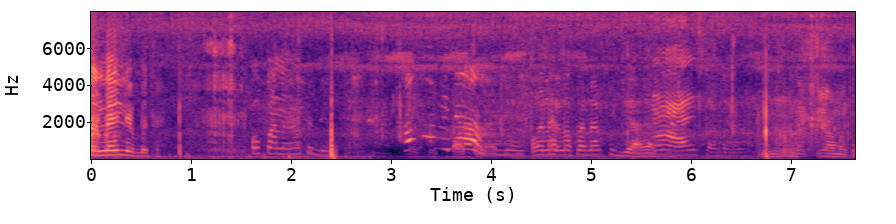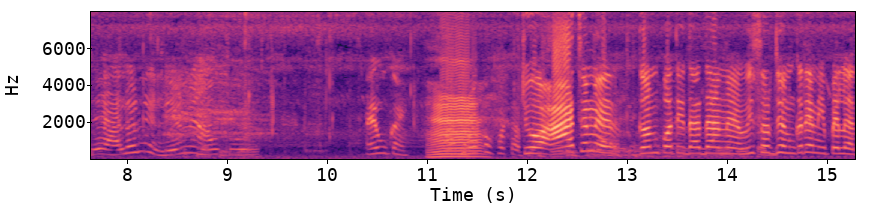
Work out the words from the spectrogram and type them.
હવે લઈ લે બધા. પપ્પાને આપી દે. ઓલા લોકો નાખી ગયા હાલો ને લે ને આવતું એવું કઈ? જો આ છે ને ગણપતિ દાદાને વિસર્જન કરે ને પેલા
